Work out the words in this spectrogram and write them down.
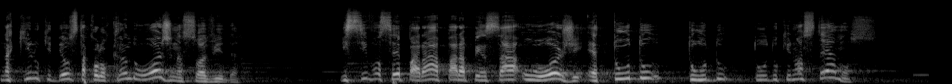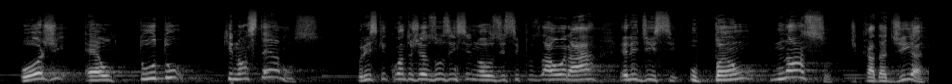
naquilo que Deus está colocando hoje na sua vida. E se você parar para pensar, o hoje é tudo, tudo, tudo que nós temos. Hoje é o tudo que nós temos. Por isso que quando Jesus ensinou os discípulos a orar, ele disse: "O pão nosso de cada dia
